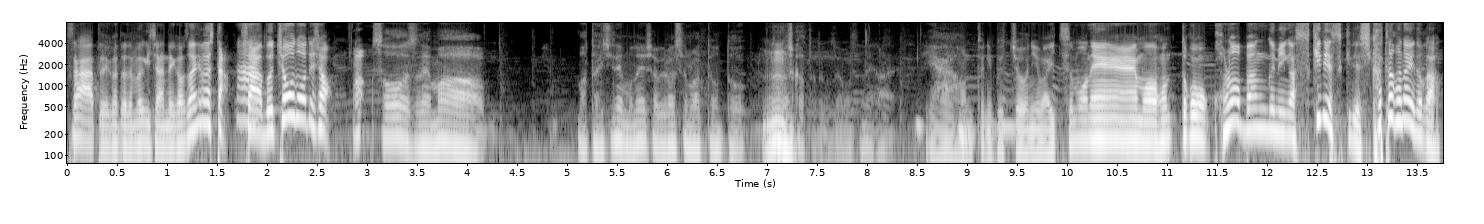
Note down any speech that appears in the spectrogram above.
さあということで麦ちゃんでございました。さあ部長どうでしょう。あ、そうですね。まあまた一年もね喋らせてもらって本当楽しかったでございますね。はい。いや本当に部長にはいつもねもう本当この番組が好きで好きで仕方がないのが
